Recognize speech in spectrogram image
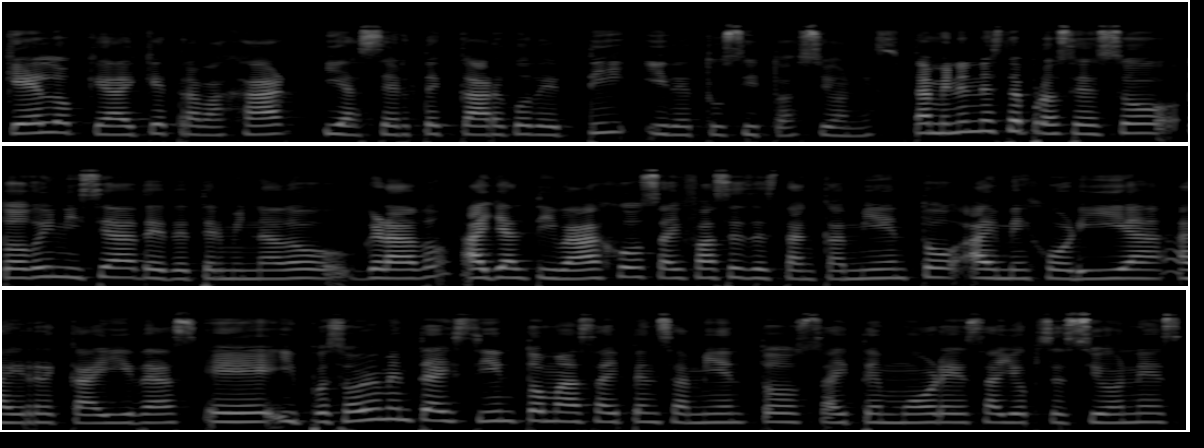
qué es lo que hay que trabajar y hacerte cargo de ti y de tus situaciones. También en este proceso todo inicia de determinado grado, hay altibajos, hay fases de estancamiento, hay mejoría, hay recaídas eh, y pues obviamente hay síntomas, hay pensamientos, hay temores, hay obsesiones.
